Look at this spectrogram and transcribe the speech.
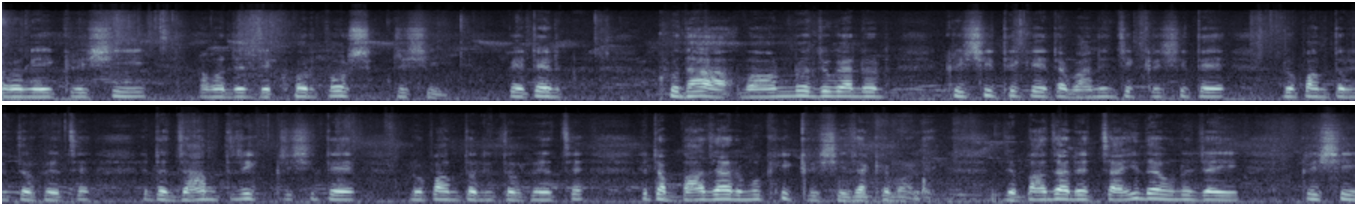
এবং এই কৃষি আমাদের যে খোরপোশ কৃষি পেটের ক্ষুধা বা অন্ন যোগানোর কৃষি থেকে এটা বাণিজ্যিক কৃষিতে রূপান্তরিত হয়েছে এটা যান্ত্রিক কৃষিতে রূপান্তরিত হয়েছে এটা বাজারমুখী কৃষি যাকে বলে যে বাজারের চাহিদা অনুযায়ী কৃষি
